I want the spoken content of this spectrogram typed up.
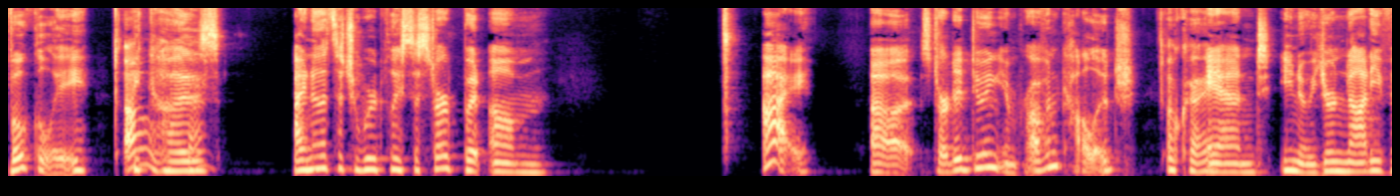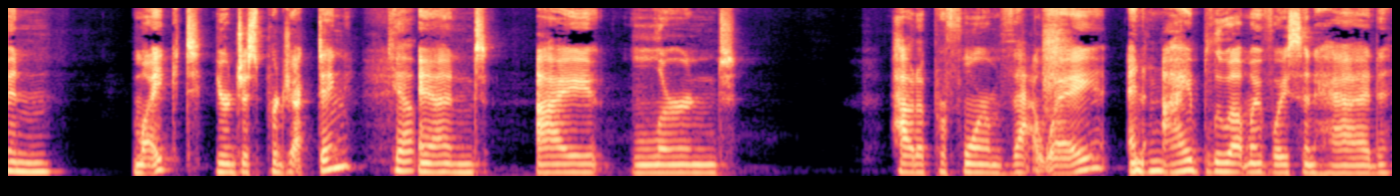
vocally oh, because okay. I know that's such a weird place to start, but um, I uh, started doing improv in college. Okay, and you know you're not even mic'd; you're just projecting. Yeah, and I learned how to perform that way. And mm-hmm. I blew out my voice and had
